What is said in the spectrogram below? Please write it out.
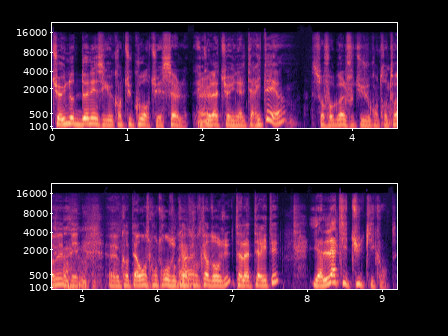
tu as une autre donnée, c'est que quand tu cours, tu es seul, et Ouais. que là, tu as une altérité, hein, sauf au golf où tu joues contre toi-même, mais euh, quand tu as 11 contre 11 ou 15 Ouais. contre 15, tu as l'altérité, il y a l'attitude qui compte.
